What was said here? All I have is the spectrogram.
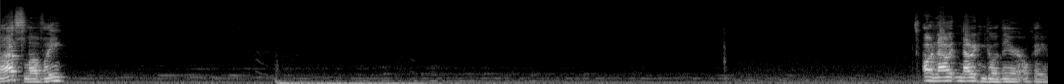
Well, that's lovely. Oh, now now we can go there. Okay.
